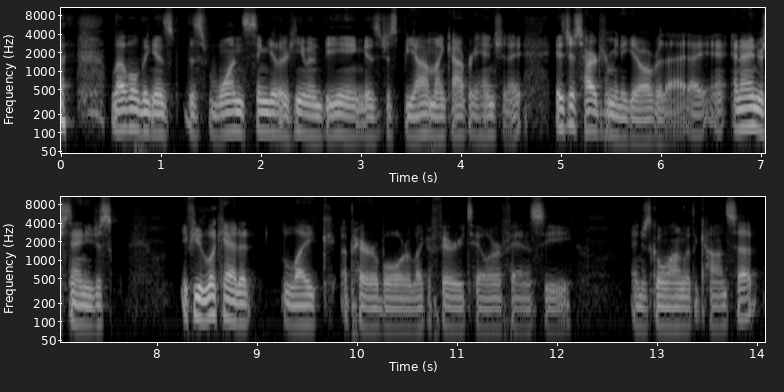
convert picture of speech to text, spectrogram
leveled against this one singular human being is just beyond my comprehension. I, it's just hard for me to get over that. I, and I understand you just, if you look at it like a parable or like a fairy tale or a fantasy and just go along with the concept,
